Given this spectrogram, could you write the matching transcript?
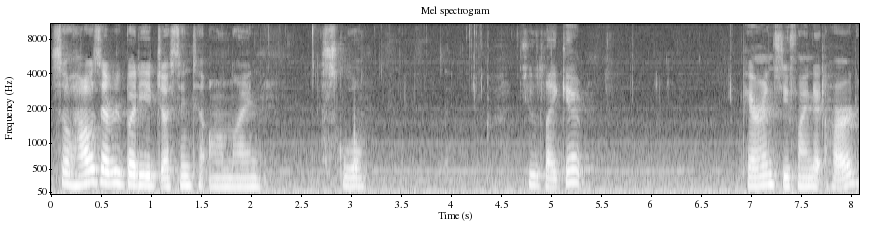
So how's everybody adjusting to online school? Do you like it? Parents, do you find it hard?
